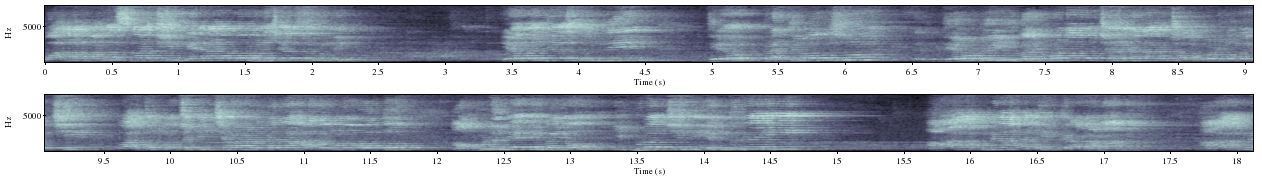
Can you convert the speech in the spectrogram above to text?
వాళ్ళ మనస్సాక్షి నేరారోపణ చేస్తుంది. ఏమని చేస్తుంది? దేవుడు ప్రతిరోజు దేవుడు ఇవరికి కూడా వచ్చారు కదా. చల్లబడిలో వచ్చి వారితో ముచ్చటించేవాడు కదా ఆదమ్మతో అప్పుడు లేని భయం ఇప్పుడు వచ్చింది ఎందుకని ఆజ్ఞ అతిక్రమణ ఆజ్ఞ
